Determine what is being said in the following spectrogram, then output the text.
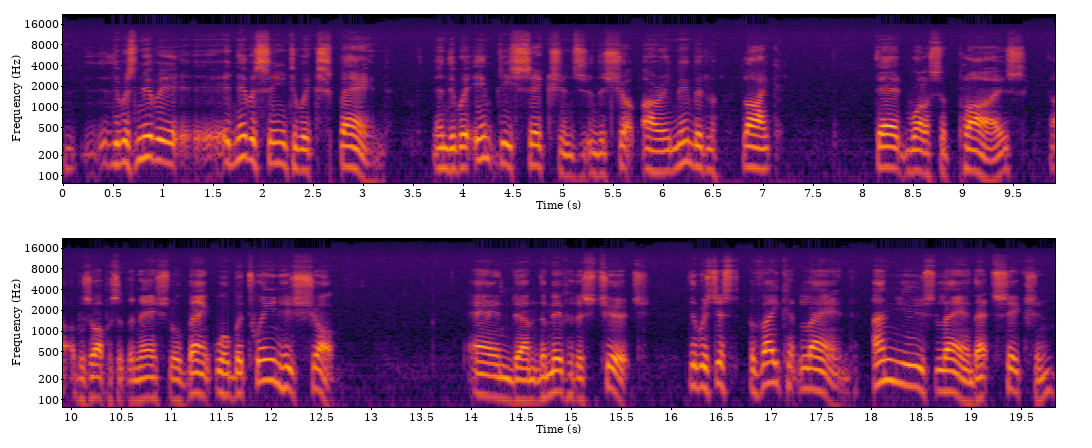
There was never it never seemed to expand, and there were empty sections in the shop. I remember like Dad Wallace Supplies, uh, it was opposite the National Bank. Well, between his shop and um, the Methodist Church, there was just vacant land, unused land, that section,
